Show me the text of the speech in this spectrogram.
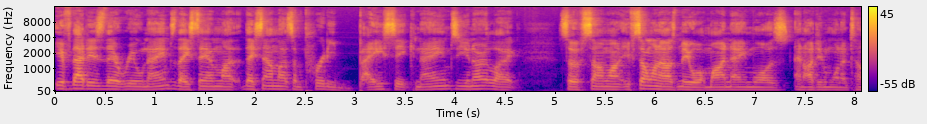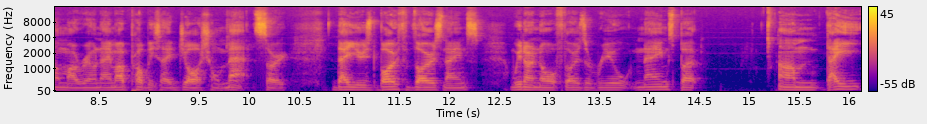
if that is their real names, they sound like they sound like some pretty basic names. You know, like so if someone if someone asked me what my name was and I didn't want to tell them my real name, I'd probably say Josh or Matt. So they used both of those names. We don't know if those are real names, but um, they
